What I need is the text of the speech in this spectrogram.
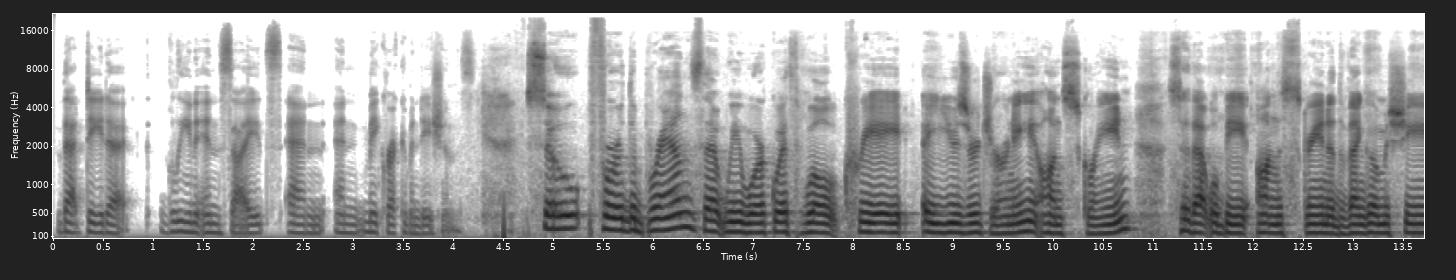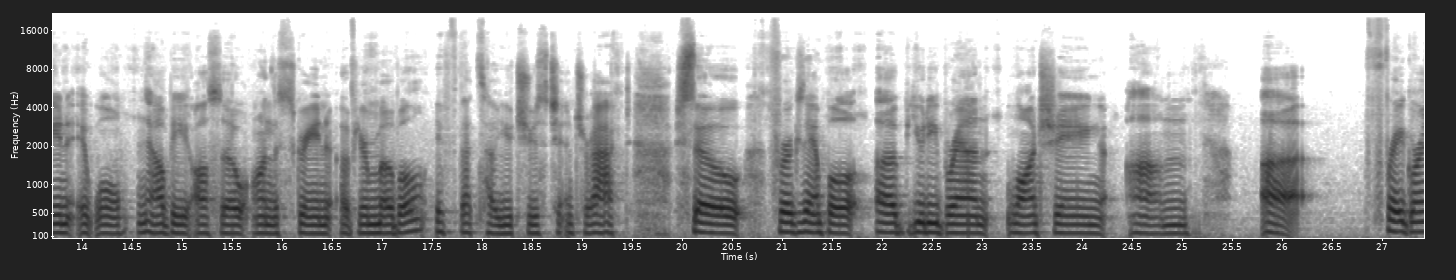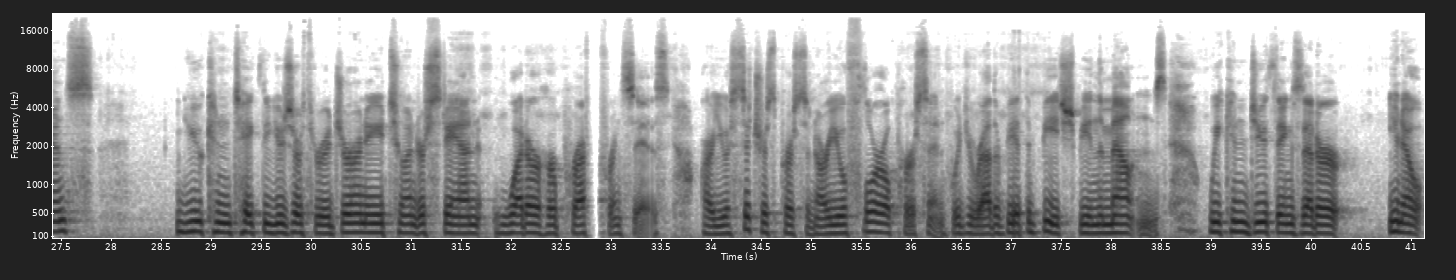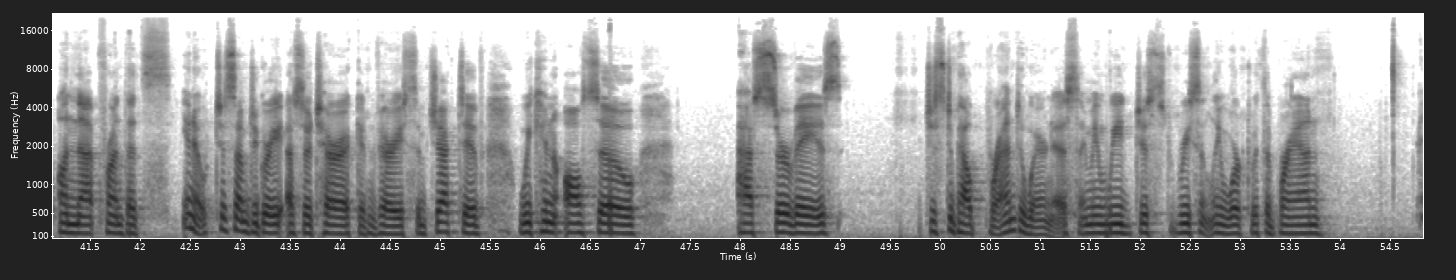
that data glean insights and, and make recommendations? So, for the brands that we work with, we'll create a user journey on screen. So, that will be on the screen of the Vengo machine. It will now be also on the screen of your mobile if that's how you choose to interact. So, for example, a beauty brand launching um, a fragrance you can take the user through a journey to understand what are her preferences. Are you a citrus person? Are you a floral person? Would you rather be at the beach, be in the mountains? We can do things that are, you know, on that front that's, you know, to some degree esoteric and very subjective. We can also ask surveys just about brand awareness. I mean, we just recently worked with a brand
